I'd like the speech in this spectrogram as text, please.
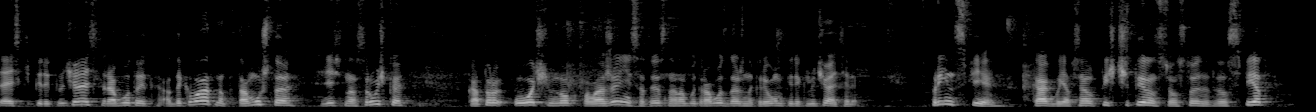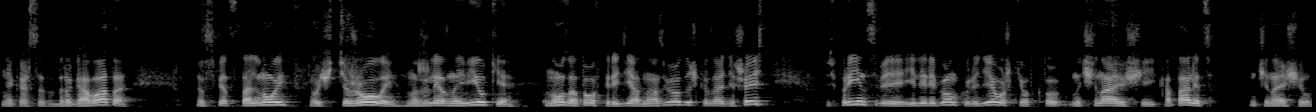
китайский переключатель работает адекватно, потому что здесь у нас ручка, в которой очень много положений, соответственно, она будет работать даже на кривом переключателе. В принципе, как бы я посмотрел, 1014 он стоит этот велосипед. Мне кажется, это дороговато. Велосипед стальной, очень тяжелый, на железной вилке, но зато впереди одна звездочка, сзади 6. То есть, в принципе, или ребенку, или девушке, вот кто начинающий каталец, начинающий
